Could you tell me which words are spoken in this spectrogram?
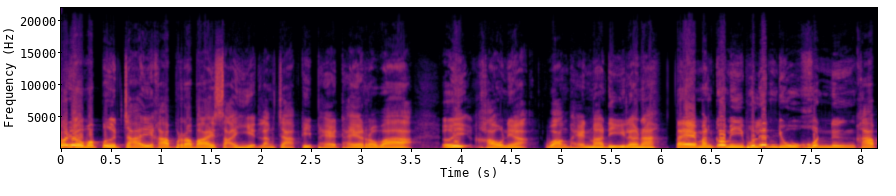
ก็เดี๋ยวมาเปิดใจครับระบายสาเหตุหลังจากที่แพ้ไทยเราว่า เอ้ยเขาเนี่ยวางแผนมาดีแล้วนะ แต่มันก็มีผู้เล่นอยู่คนหนึ่งครับ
